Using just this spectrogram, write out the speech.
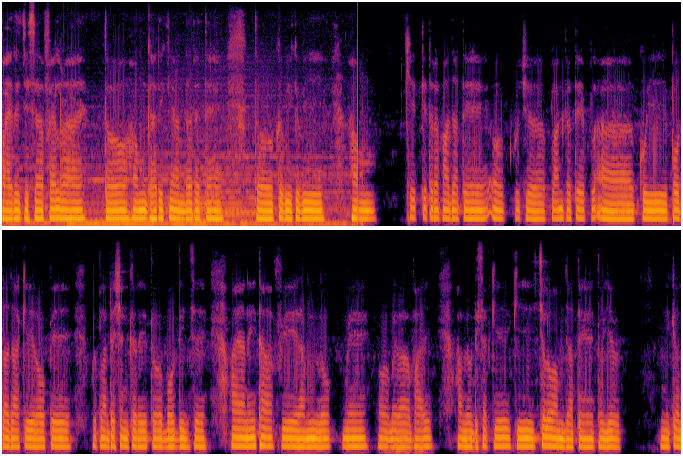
वायरस जैसा फैल रहा है तो हम घर के अंदर रहते हैं। तो कभी कभी हम खेत के तरफ़ आ जाते हैं और कुछ प्लान करते हैं कोई पौधा जाके रोपे कोई प्लांटेशन करे तो बहुत दिन से आया नहीं था। फिर हम लोग, मैं और मेरा भाई, हम लोग डिसाइड किए कि चलो हम जाते हैं। तो ये निकल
